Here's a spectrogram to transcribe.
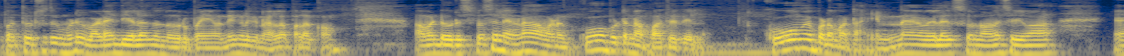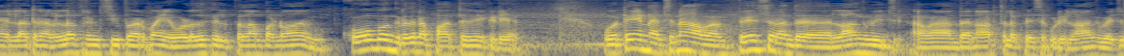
ஒரு பத்து வருஷத்துக்கு முன்னாடி வட இந்தியாவிலேருந்து அந்த ஒரு பையன் வந்து எங்களுக்கு நல்ல பழக்கம். அவன்கிட்ட ஒரு ஸ்பெஷல் என்னென்னா அவனுக்கு கோவப்பட்டு நான் பார்த்ததே இல்லை. கோவமே பட மாட்டான். என்ன வேலை சொன்னாலும் செய்வான். எல்லாத்தையும் நல்லா ஃப்ரெண்ட்ஷிப்பாக இருப்பான். எவ்வளோ ஹெல்ப் எல்லாம் பண்ணுவான். கோபங்கிறத நான் பார்த்ததே கிடையாது. ஒரு என்னாச்சுன்னா அவன் பேசுகிற அந்த லாங்குவேஜ் அவன் அந்த நார்த்தில் பேசக்கூடிய லாங்குவேஜ்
